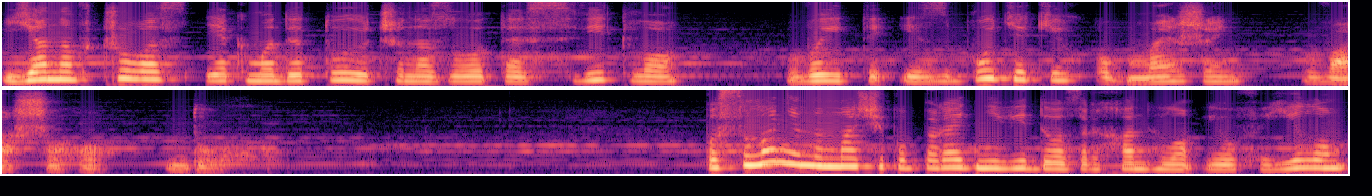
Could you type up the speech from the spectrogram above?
Я навчу вас, як медитуючи на золоте світло, вийти із будь-яких обмежень вашого духу. Посилання на наші попередні відео з Архангелом Іофеїлом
